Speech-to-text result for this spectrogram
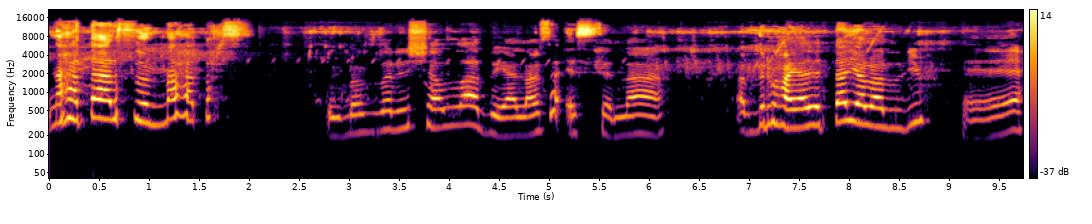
ne hatarsın. Duymazlar inşallah duyarlarsa esseler. Abi dur hayaletten yararlıyım. He.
